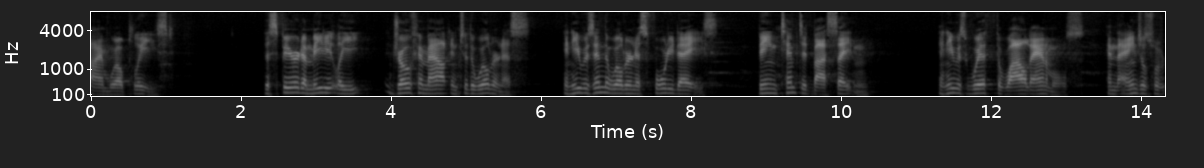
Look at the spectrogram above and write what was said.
I am well pleased. The Spirit immediately drove him out into the wilderness, and he was in the wilderness forty days, being tempted by Satan. And he was with the wild animals, and the angels were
